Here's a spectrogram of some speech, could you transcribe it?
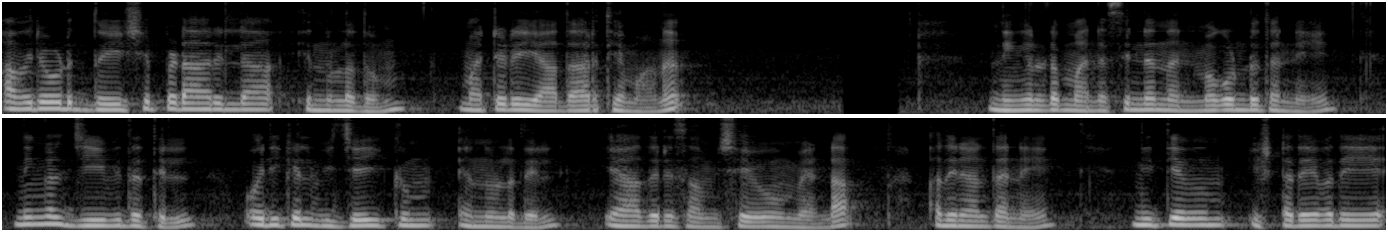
അവരോട് ദേഷ്യപ്പെടാറില്ല എന്നുള്ളതും മറ്റൊരു യാഥാർത്ഥ്യമാണ്. നിങ്ങളുടെ മനസ്സിന്റെ നന്മ കൊണ്ട് തന്നെ നിങ്ങൾ ജീവിതത്തിൽ ഒരിക്കൽ വിജയിക്കും എന്നുള്ളതിൽ യാതൊരു സംശയവും വേണ്ട. അതിനാൽ തന്നെ നിത്യവും ഇഷ്ടദേവതയെ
